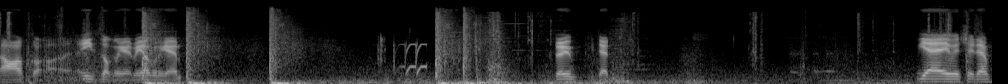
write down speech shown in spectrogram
Oh, I've got. Uh, he's not gonna get me. I'm gonna get him. Dead. Yeah, he straight down.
